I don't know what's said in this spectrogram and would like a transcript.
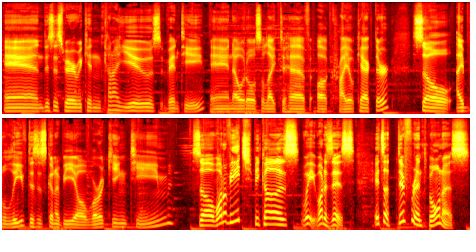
And this is where we can kind of use Venti. And I would also like to have a Cryo character. So I believe this is gonna be a working team. So one of each because... Wait, what is this? It's a different bonus.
